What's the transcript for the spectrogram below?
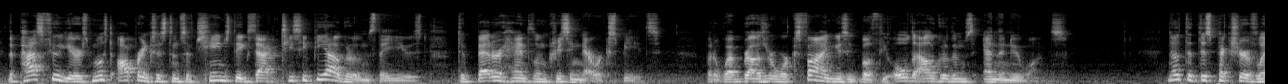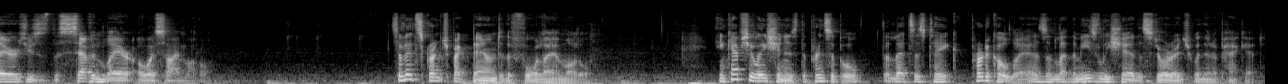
in the past few years, most operating systems have changed the exact TCP algorithms they used to better handle increasing network speeds. But a web browser works fine using both the old algorithms and the new ones. Note that this picture of layers uses the seven layer OSI model. So let's scrunch back down to the four layer model. Encapsulation is the principle that lets us take protocol layers and let them easily share the storage within a packet.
